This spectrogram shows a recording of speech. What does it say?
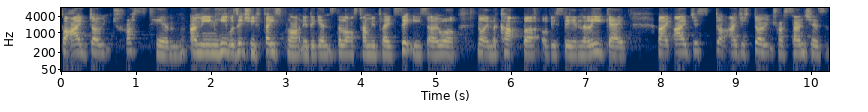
but I don't trust him. I mean, he was actually face planted against the last time we played City. So, well, not in the cup, but obviously in the league game. Like I just don't, I just don't trust Sanchez.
